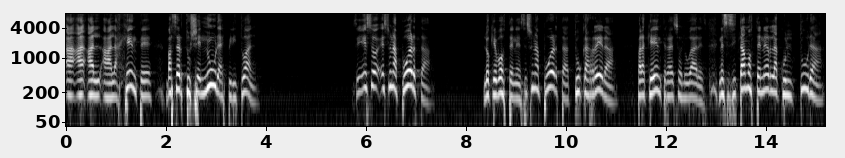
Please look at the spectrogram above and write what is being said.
A, la gente va a ser tu llenura espiritual. ¿Sí? Eso es una puerta, lo que vos tenés. Es una puerta, tu carrera, para que entres a esos lugares. Necesitamos tener la cultura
